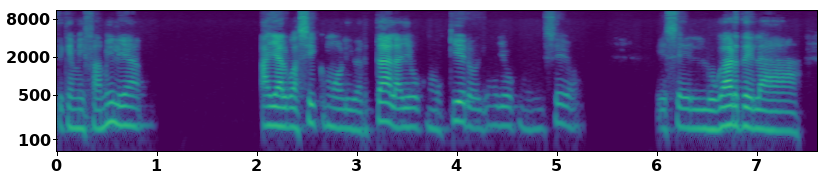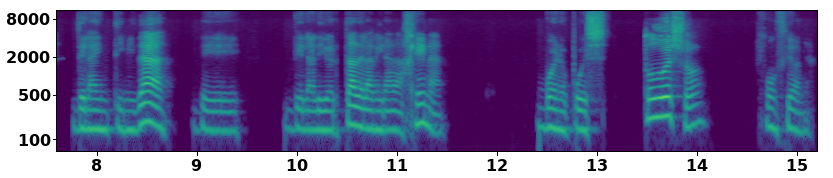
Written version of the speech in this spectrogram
de que en mi familia hay algo así como libertad, la llevo como quiero, la llevo como deseo. Es el lugar de la, de la intimidad, de, de la libertad, de la mirada ajena. Bueno, pues todo eso funciona.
